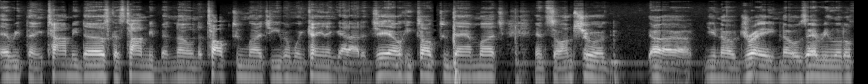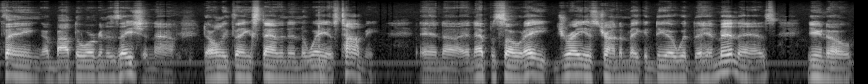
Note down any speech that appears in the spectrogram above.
everything Tommy does because Tommy been known to talk too much. Even when Kanan got out of jail, he talked too damn much. And so I'm sure uh, you know, Dre knows every little thing about the organization now. The only thing standing in the way is Tommy. And uh, in episode 8, Dre is trying to make a deal with the Jimenez, you know,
